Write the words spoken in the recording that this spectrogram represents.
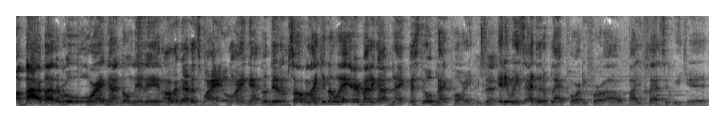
abide by the rule, or I ain't got no linen, all I got is white, or I ain't got no denim. So I'm like, you know what? Everybody got black. Let's do a black party. Exactly. Anyways, I did a black party for uh, Bayou Classic Weekend,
